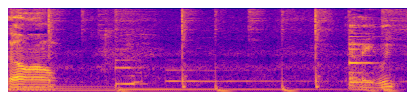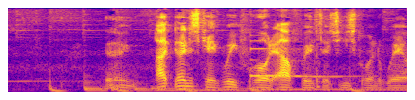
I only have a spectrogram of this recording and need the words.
So, um, I mean, we, I, mean, I, I just can't wait for all the outfits that she's going to wear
